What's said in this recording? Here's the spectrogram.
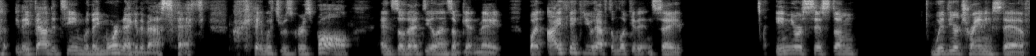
they found a team with a more negative asset, okay, which was Chris Paul. And so that deal ends up getting made. But I think you have to look at it and say, in your system, with your training staff,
